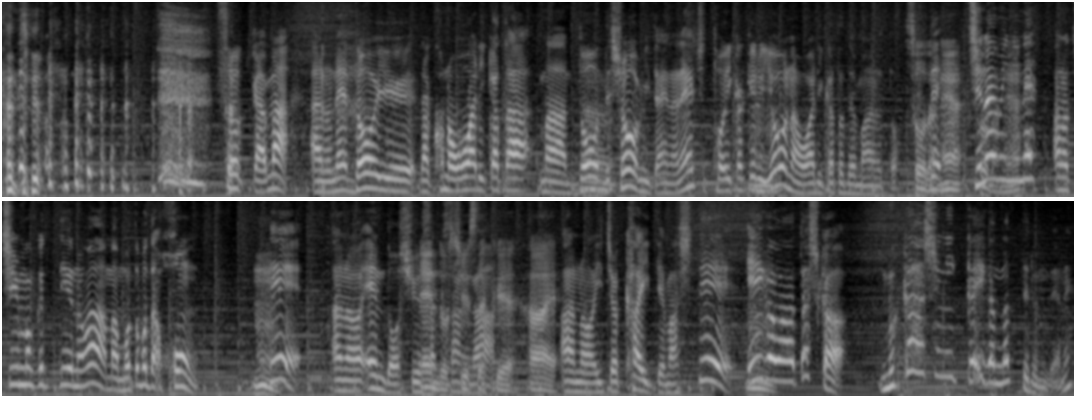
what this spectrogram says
感じ そっかまああのねどういうだこの終わり方まあどうでしょうみたいなねちょっと問いかけるような終わり方でもあると、そうだね。でちなみにねあの沈黙っていうのはもともとは本。うん。で、あの遠藤周遠作さんが作はい。あの一応書いてまして映画は確か昔に一回映画になってるんだよね。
